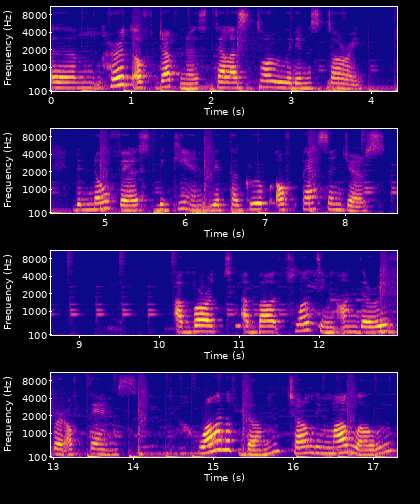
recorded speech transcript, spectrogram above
Um, Heart of Darkness tell a story within a story. The novels begin with a group of passengers aboard about floating on the river of Thames. One of them, Charlie Marlow,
